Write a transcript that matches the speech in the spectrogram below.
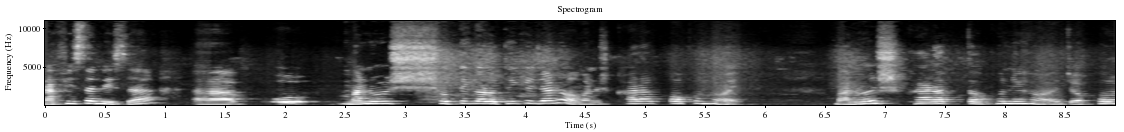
নাফিসা নিশা ও মানুষ সত্যিকার থেকে জানো? মানুষ খারাপ কখন হয়? মানুষ খারাপ তখনই হয় যখন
